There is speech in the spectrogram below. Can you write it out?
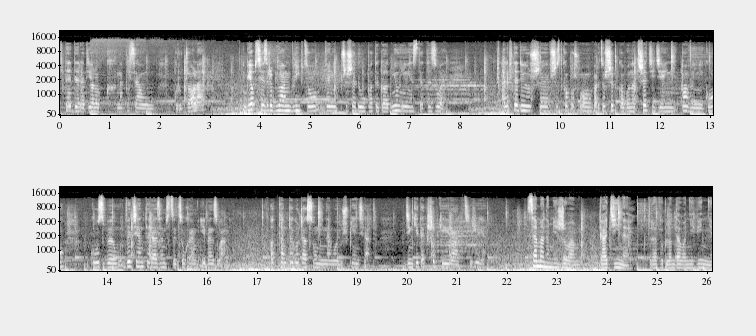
wtedy radiolog napisał gruczolak. Biopsję zrobiłam w lipcu, wynik przyszedł po tygodniu i niestety zły. Ale wtedy już e, wszystko poszło bardzo szybko, bo na trzeci dzień po wyniku guz był wycięty razem z cycuchem i węzłami. Od tamtego czasu minęło już 5 lat. Dzięki tak szybkiej reakcji żyję. Sama namierzyłam gadzinę, która wyglądała niewinnie.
